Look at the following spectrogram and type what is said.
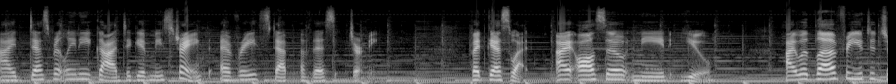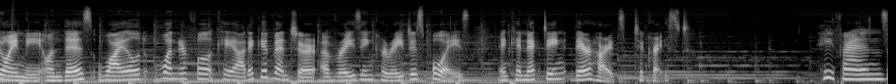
I desperately need God to give me strength every step of this journey. But guess what? I also need you. I would love for you to join me on this wild, wonderful, chaotic adventure of raising courageous boys and connecting their hearts to Christ. Hey, friends,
